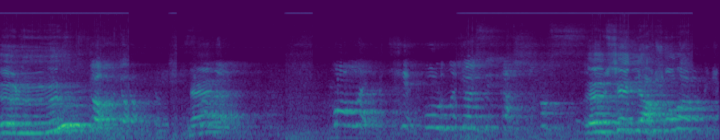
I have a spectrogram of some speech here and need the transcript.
Ölü. Yox, yox. Ne? Qolu, iki, burnu, gözü, qaşı, Ölseydi yaxşı olardı ki.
